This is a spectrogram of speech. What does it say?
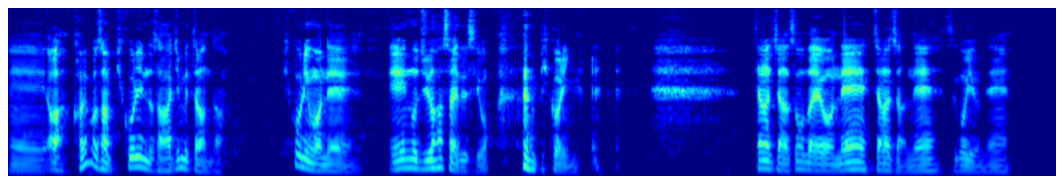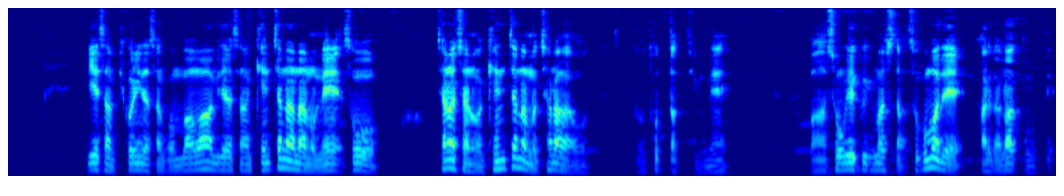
えー、あ、カメパさん、ピコリンのさん初めてなんだ。ピコリンはね、永遠の18歳ですよ。ピコリン。チャナちゃん、そうだよね。チャナちゃんね。すごいよね。リエさん、ピコリーナさん、こんばんは。ミダラさん、ケンチャナなのね。そう。チャナちゃんはケンチャナのチャナを取ったっていうね。ああ、衝撃受けました。そこまで、あれだなと思って。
